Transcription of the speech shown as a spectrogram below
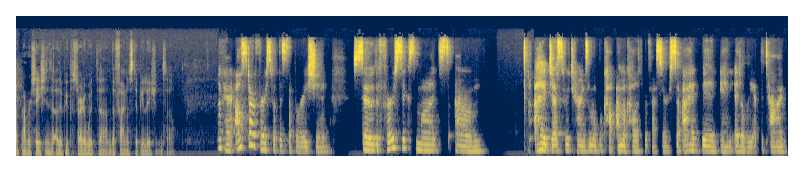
a conversations. Other people started with the, the final stipulation. So. Okay, I'll start first with the separation. So the first six months, um, I had just returned. So I'm a, I'm a college professor, so I had been in Italy at the time.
